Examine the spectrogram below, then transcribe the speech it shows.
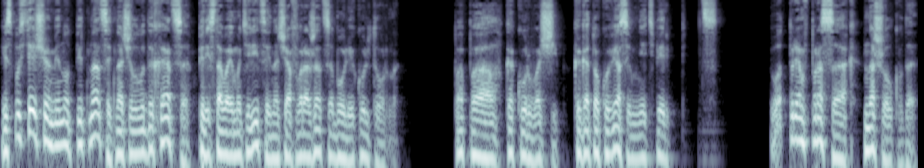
И спустя еще минут пятнадцать начал выдыхаться, переставая материться и начав выражаться более культурно. Попал, как урвощип. Коготок увяз, и мне теперь... Ц. Вот прям в просак. Нашел куда.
